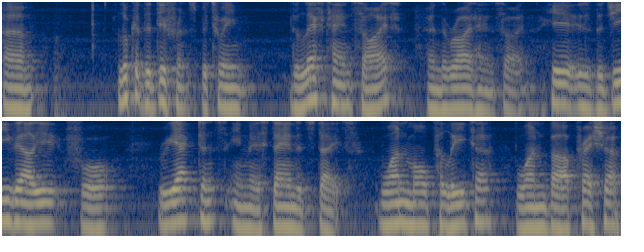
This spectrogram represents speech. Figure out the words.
um, look at the difference between the left-hand side and the right-hand side. Here is the G value for reactants in their standard states. One mole per litre, one bar pressure,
